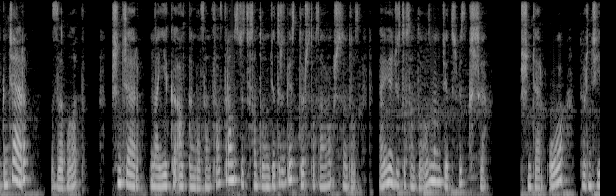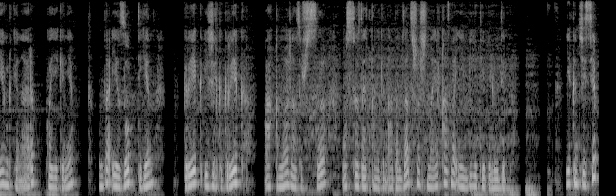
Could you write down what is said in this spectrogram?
Екінші әріп з болады. Үшінші әріп мына екі алты таңбаласаны салыстырамыз жүз тоқсан тоғыз мың жеті жүз бес төрт жүз тоқсан мың үш жүз он тоғыз. Әрине жүз тоқсан тоғыз мың жеті жүз бес кіші. Үшінші әріп о төртінші ең үлкен әріп п екен иә. Сонда эзоп деген грек ежелгі грек ақыны жазушысы осы сөзді айтқан екен. Адамзат үшін шынайы қазына еңбек ете білу деп. Екінші есеп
